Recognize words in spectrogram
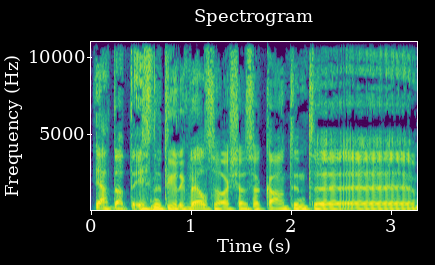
Ja, dat is natuurlijk wel zo. Als je als accountant. eh, eh,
